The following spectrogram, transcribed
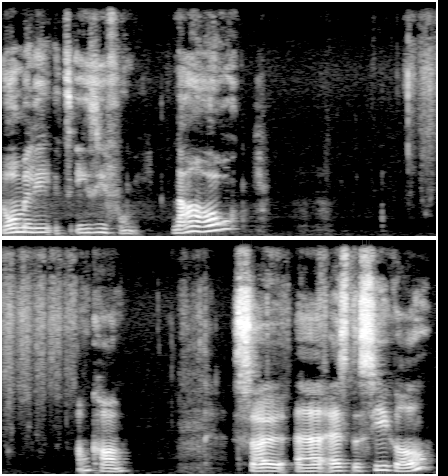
Normally, it's easy for me. Now, I'm calm. So, uh, as the seagull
